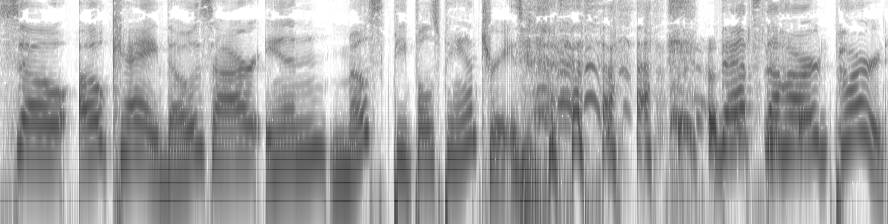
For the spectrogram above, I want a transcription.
So, okay, those are in most people's pantries. That's the hard part.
